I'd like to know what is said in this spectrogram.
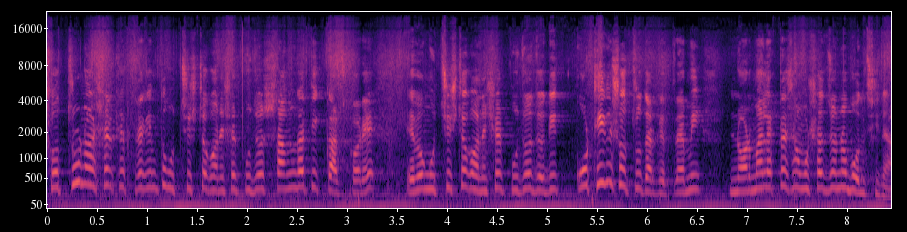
শত্রু নাশের ক্ষেত্রে কিন্তু উচ্ছিষ্ট গণেশের পুজো সাংঘাতিক কাজ করে এবং উচ্ছিষ্ট গণেশের পুজো যদি কঠিন শত্রুতার ক্ষেত্রে, আমি নর্মাল একটা সমস্যার জন্য বলছি না,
